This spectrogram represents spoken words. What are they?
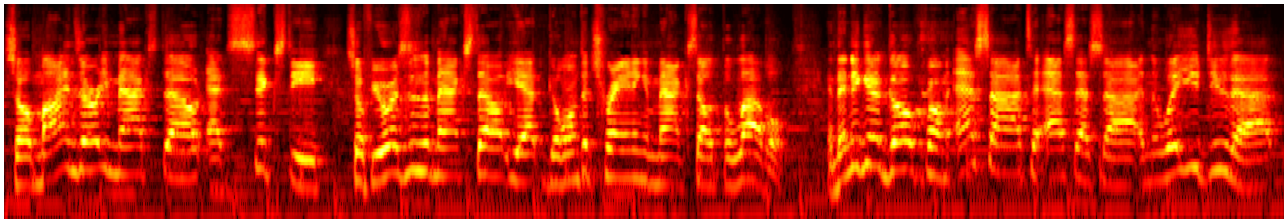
So mine's already maxed out at 60, so if yours isn't maxed out yet, go into training and max out the level. And then you're gonna go from SR to SSR, and the way you do that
